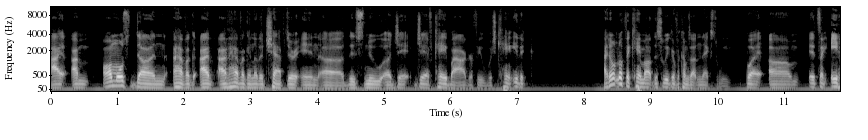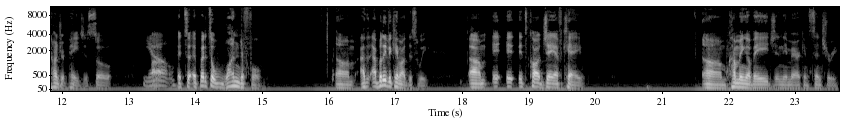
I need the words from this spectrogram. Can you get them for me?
I I'm almost done. I have a I've I have like another chapter in uh this new uh, J, JFK biography, which came either. I don't know if it came out this week or if it comes out next week, but um, it's like 800 pages. So Yo. uh, it's a, but it's a wonderful, Um, I, I believe it came out this week. Um, it, it, it's called JFK, um, Coming of Age in the American Century.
